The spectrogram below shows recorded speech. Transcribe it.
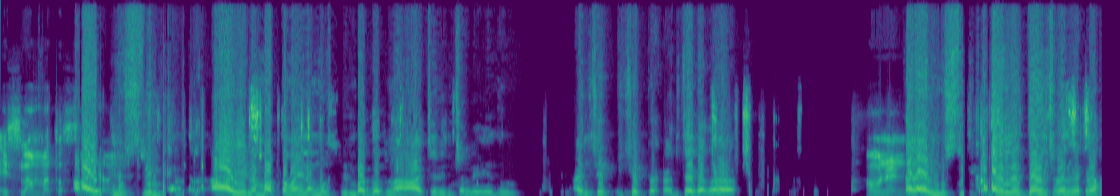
ఇస్లాం మత ఆయన ముస్లిం పద్ధతి ఆయన మతమైన ముస్లిం పద్ధతులను ఆచరించలేదు అని చెప్పి చెప్పారు. అంతే కదా? అవునండి. కానీ ఆయన ముస్లిం కాదని నిర్ధారించలేదు ఇక్కడ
